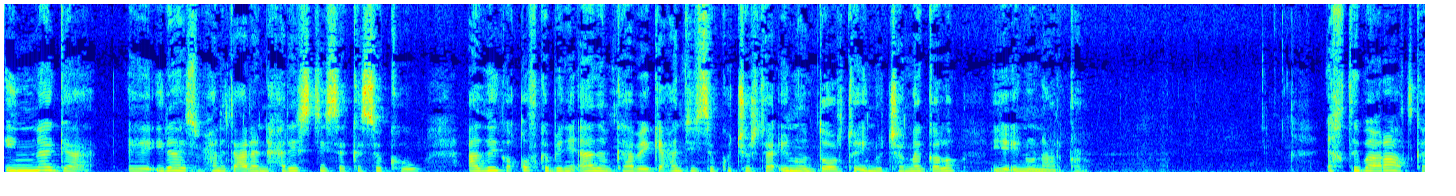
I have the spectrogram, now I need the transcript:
inaga ilaahay subxana watacaala naxariistiisa ka sokow adiga qofka bini aadamkaabay gacantiisa ku jirtaa inuu doorto inuu janno galo iyo inuu naar galo. Ikhtibaaraadka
